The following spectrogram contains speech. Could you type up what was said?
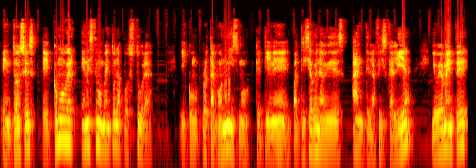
Entonces, eh, ¿cómo ver en este momento la postura y como protagonismo que tiene Patricia Benavides ante la Fiscalía y obviamente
